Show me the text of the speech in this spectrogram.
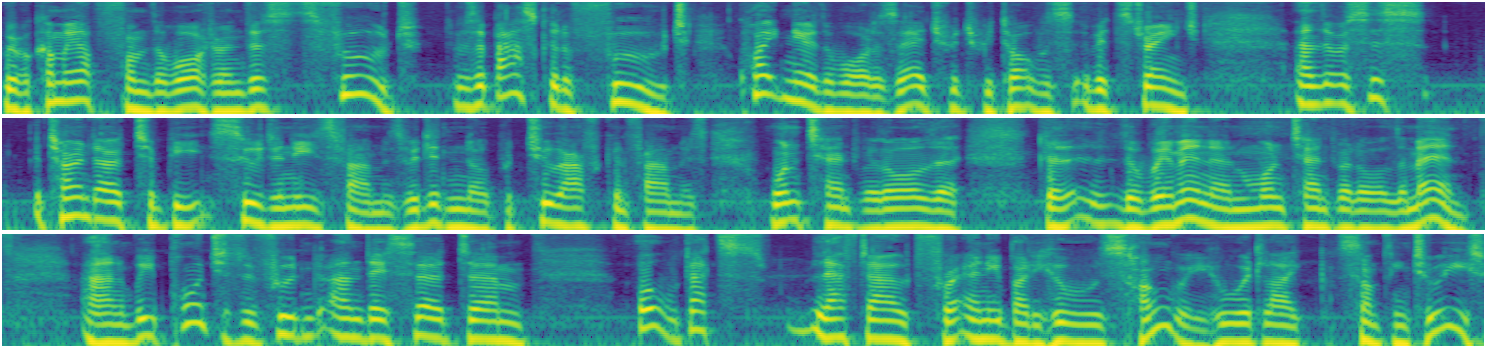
we were coming up from the water, and there's food. There was a basket of food quite near the water's edge, which we thought was a bit strange, and there was this it turned out to be Sudanese families. We didn't know, but two African families. One tent with all the, the, the women and one tent with all the men. And we pointed to the food and they said, um, oh, that's left out for anybody who was hungry, who would like something to eat.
